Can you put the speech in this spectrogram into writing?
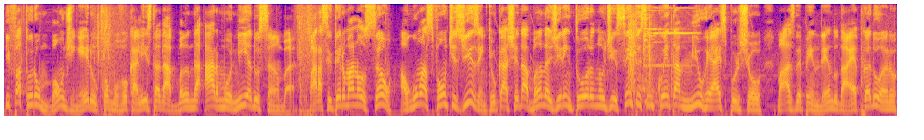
e fatura um bom dinheiro como vocalista da banda Harmonia do Samba. Para se ter uma noção, algumas fontes dizem que o cachê da banda gira em torno de 150 mil mil reais por show, mas dependendo da época do ano,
